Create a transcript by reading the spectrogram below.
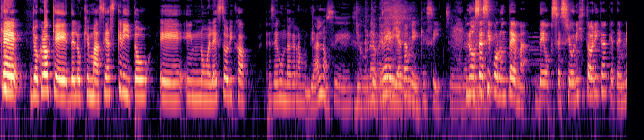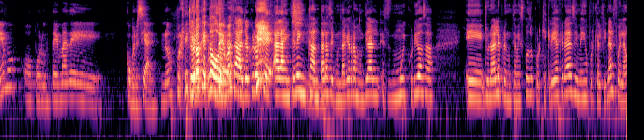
que yo creo que de lo que más se ha escrito eh, en novela histórica es Segunda Guerra Mundial, ¿no? Sí, yo, yo creería también que sí. No sé si por un tema de obsesión histórica que tenemos o por un tema de comercial, ¿no? Porque yo creo que, todo, o sea, yo creo que a la gente le encanta la Segunda Guerra Mundial, es muy curiosa. Eh, yo una vez le pregunté a mi esposo por qué creía que era eso y me dijo, porque al final fue la,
